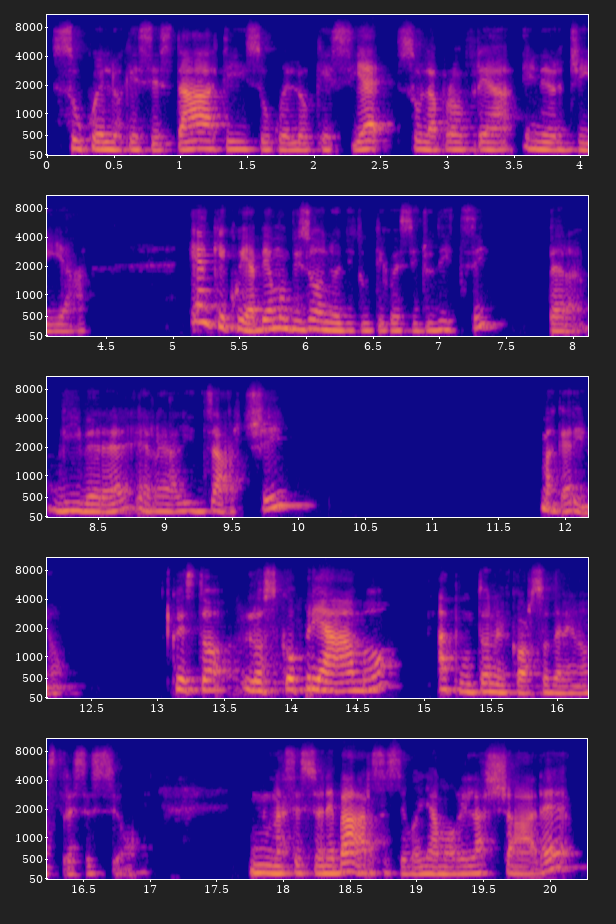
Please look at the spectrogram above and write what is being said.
su quello che si è stati, su quello che si è, sulla propria energia. E anche qui abbiamo bisogno di tutti questi giudizi per vivere e realizzarci? Magari no. Questo lo scopriamo appunto nel corso delle nostre sessioni. In una sessione BARS, se vogliamo rilasciare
